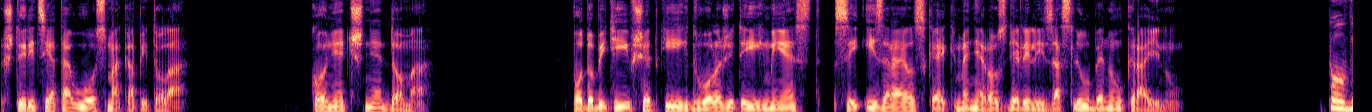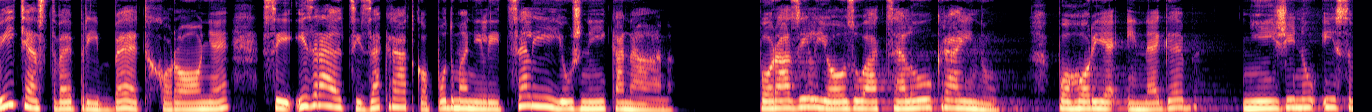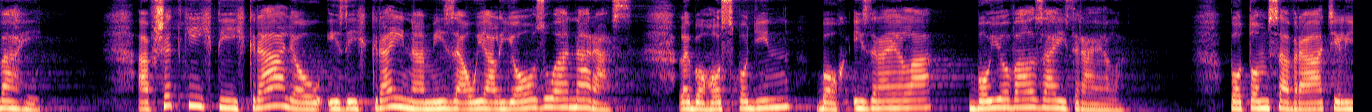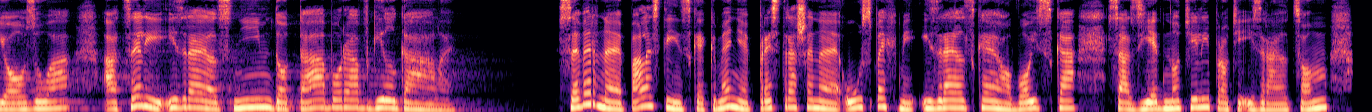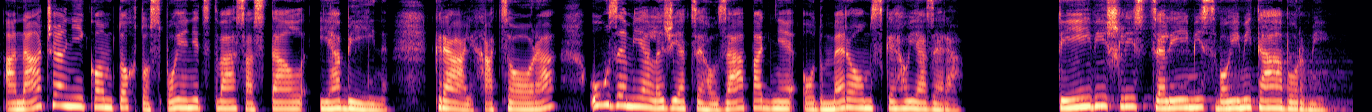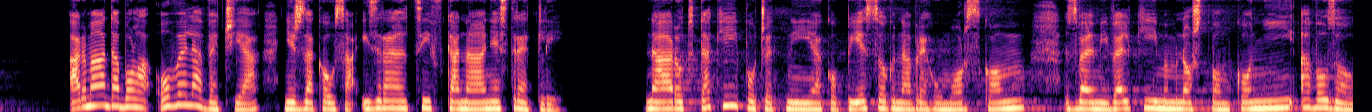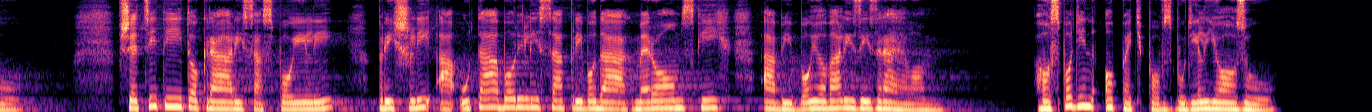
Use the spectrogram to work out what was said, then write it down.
48. kapitola Konečne doma Po dobití všetkých dôležitých miest si izraelské kmene rozdelili zasľúbenú krajinu. Po víťazstve pri Bet Choróne si Izraelci zakrátko podmanili celý južný Kanán. Porazil Józua celú krajinu, pohorie i Negeb, nížinu i Svahy – a všetkých tých kráľov i s ich krajinami zaujal Józua naraz, lebo hospodin, boh Izraela, bojoval za Izrael. Potom sa vrátil Józua a celý Izrael s ním do tábora v Gilgále – Severné palestínske kmene, prestrašené úspechmi izraelského vojska, sa zjednotili proti Izraelcom a náčelníkom tohto spojenectva sa stal Jabín, kráľ Chacóra, územia ležiaceho západne od Merómskeho jazera. Tí vyšli s celými svojimi tábormi. Armáda bola oveľa väčšia, než za sa Izraelci v Kanáne stretli. Národ taký početný ako piesok na brehu morskom, s veľmi veľkým množstvom koní a vozov. Všetci títo králi sa spojili, prišli a utáborili sa pri vodách merómskych, aby bojovali s Izraelom. Hospodin opäť povzbudil Józú.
